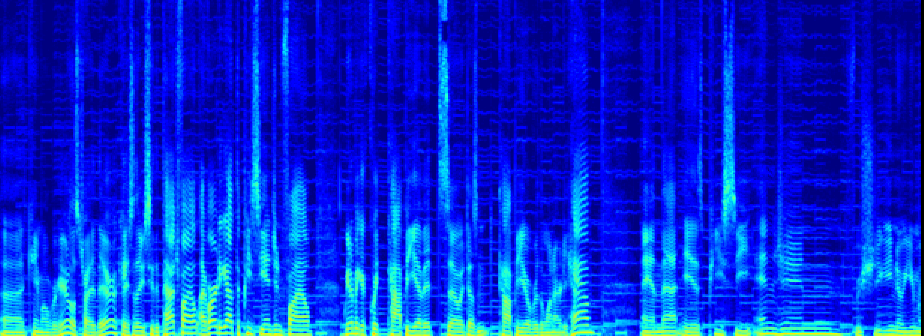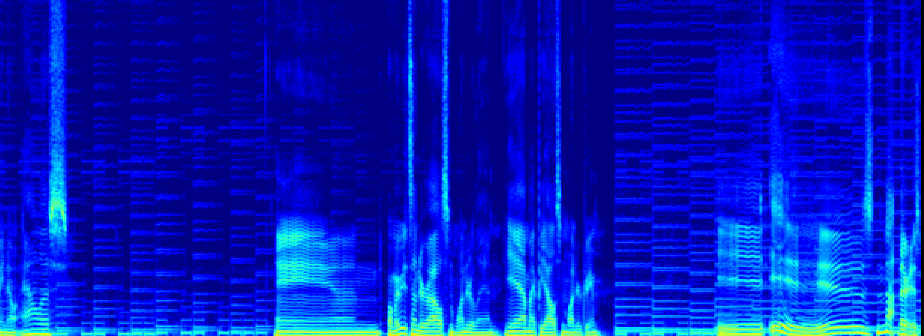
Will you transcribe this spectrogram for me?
Uh, came over here. Let's try it there. Okay, so there you see the patch file. I've already got the PC Engine file. I'm to make a quick copy of it so it doesn't copy over the one I already have. And that is PC Engine, Fushigi no Yume no Alice. And oh, maybe it's under Alice in Wonderland. Yeah, it might be Alice in Wonder Dream. It is not. There it is.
